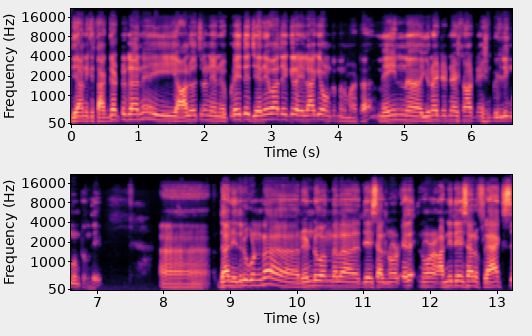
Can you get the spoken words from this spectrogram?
దానికి తగ్గట్టుగానే ఈ ఆలోచన నేను ఎప్పుడైతే జెనేవా దగ్గర ఇలాగే ఉంటుందన్నమాట main united nation organisation building ఉంటుంది. దాని ఎదురుగుండా రెండు వందల దేశాల నో అదే అన్ని దేశాల ఫ్లాగ్స్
